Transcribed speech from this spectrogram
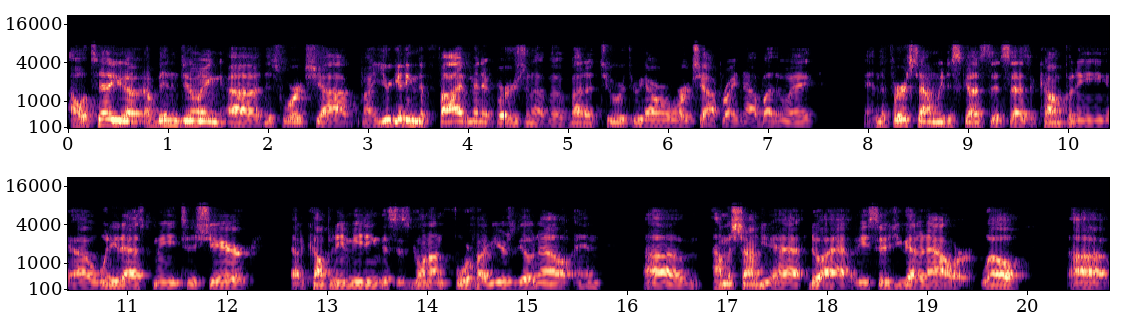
I will tell you, I've been doing uh, this workshop. Uh, you're getting the five minute version of about a two or three hour workshop right now, by the way. And the first time we discussed this as a company, uh, Woody had asked me to share at a company meeting. This is going on four or five years ago now. And um, how much time do you have? Do I have? He says you got an hour. Well, uh,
